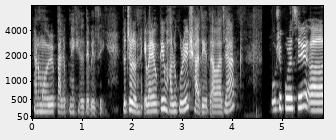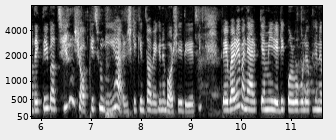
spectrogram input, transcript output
কারণ ময়ূরের পালক নিয়ে খেলতে বেশি। তো চলুন, এবারে ওকে ভালো করে সাজিয়ে দেওয়া যাক। বসে পড়েছে দেখতেই পাচ্ছেন সব কিছু নিয়ে। আরিশকে কিন্তু আমি এখানে বসিয়ে দিয়েছি। তো এবারে মানে আর কি আমি রেডি করব বলে ওকে এখানে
